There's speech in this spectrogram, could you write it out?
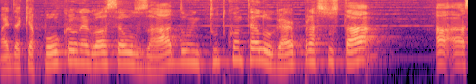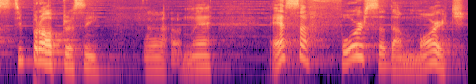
Mas daqui a pouco o negócio é usado em tudo quanto é lugar pra assustar a, a si próprio, assim Aham. né? Essa força da morte,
